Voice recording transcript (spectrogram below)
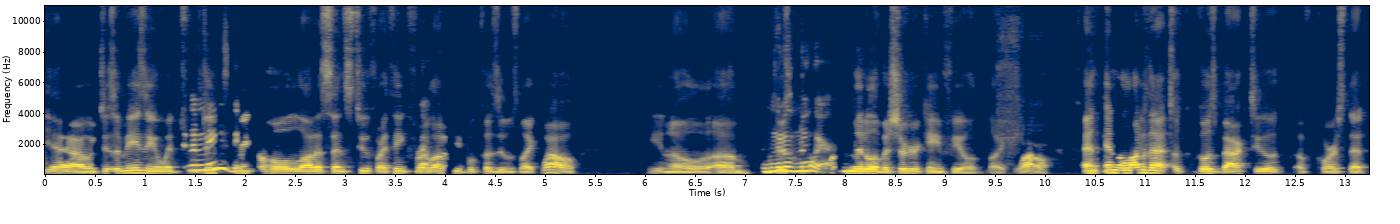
yeah, which is amazing, which amazing. make a whole lot of sense too. For I think for yeah. a lot of people, because it was like, wow, you know, um, middle of nowhere, middle of a sugarcane field, like wow, and and a lot of that uh, goes back to, of course, that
